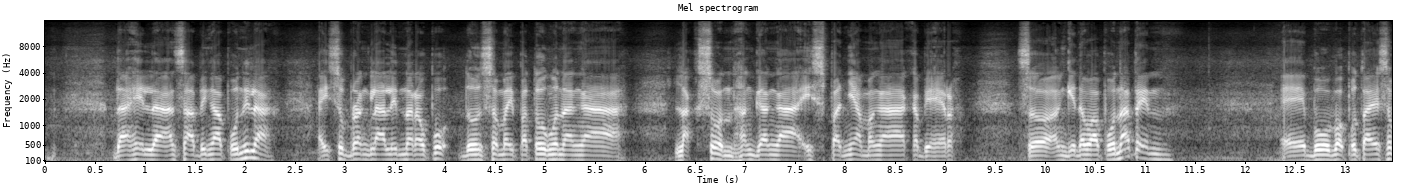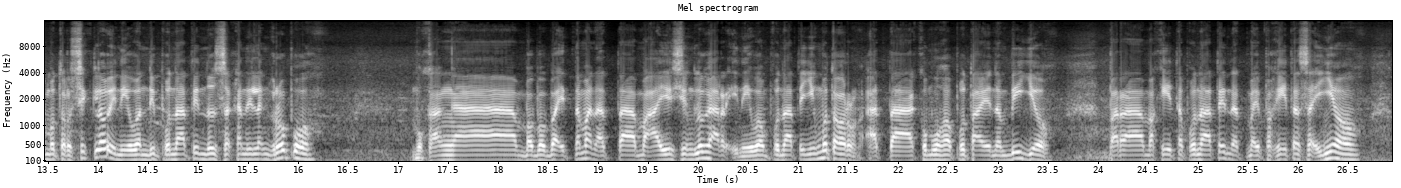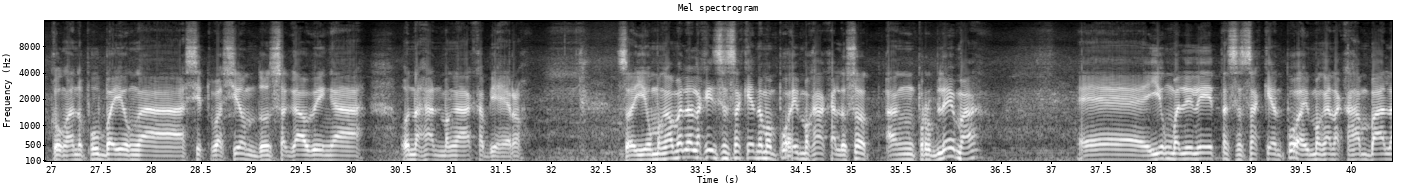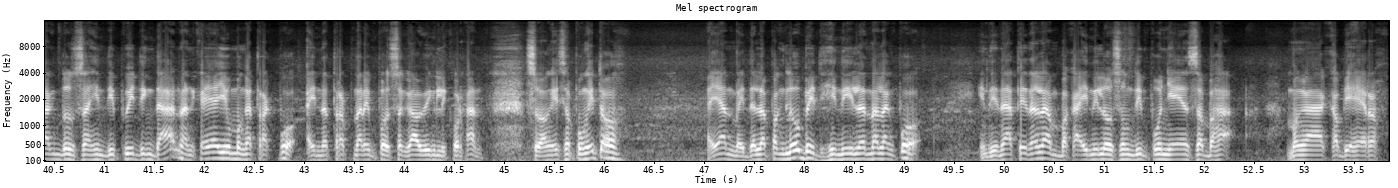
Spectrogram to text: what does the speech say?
Dahil ah, ang sabi nga po nila ay sobrang lalim na raw po doon sa may patungo ng ah, Lacson hanggang ah, Espanya mga kabiyahero. So ang ginawa po natin, eh bumaba po tayo sa motorsiklo, iniwan din po natin doon sa kanilang grupo. Mukhang ah, mababait naman at ah, maayos yung lugar. Iniwan po natin yung motor at ah, kumuha po tayo ng video para makita po natin at may pakita sa inyo kung ano po ba yung ah, sitwasyon doon sa gawing ah, unahan mga kabiyahero. So yung mga malalaking sasakyan naman po ay makakalusot. Ang problema, eh, yung maliliit na sasakyan po ay mga nakahambalang doon sa hindi pwedeng daanan. Kaya yung mga truck po ay natrap na rin po sa gawing likuran. So ang isa pong ito, Ayan, may dala pang lubid, hinila na lang po. Hindi natin alam, baka inilosong din po niya yan sa baha, mga kabiyahero.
